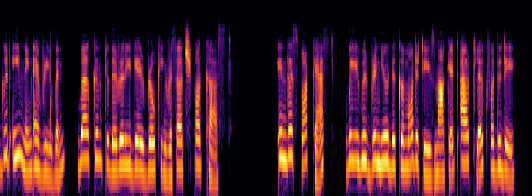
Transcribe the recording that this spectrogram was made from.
Good evening, everyone. Welcome to the Religare Broking Research Podcast. In this podcast, we will bring you the commodities market outlook for the day.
